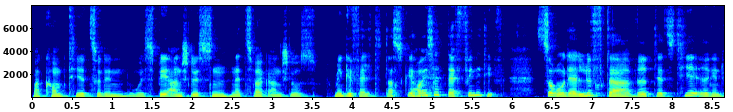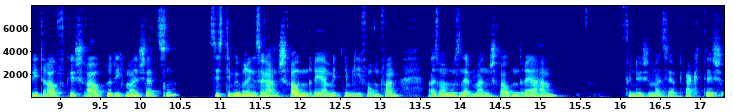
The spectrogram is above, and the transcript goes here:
man kommt hier zu den USB-Anschlüssen, Netzwerkanschluss. Mir gefällt das Gehäuse definitiv. So, der Lüfter wird jetzt hier irgendwie drauf geschraubt, würde ich mal schätzen. Es ist im Übrigen sogar ein Schraubendreher mit dem Lieferumfang. Also man muss nicht mal einen Schraubendreher haben. Finde ich schon mal sehr praktisch.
